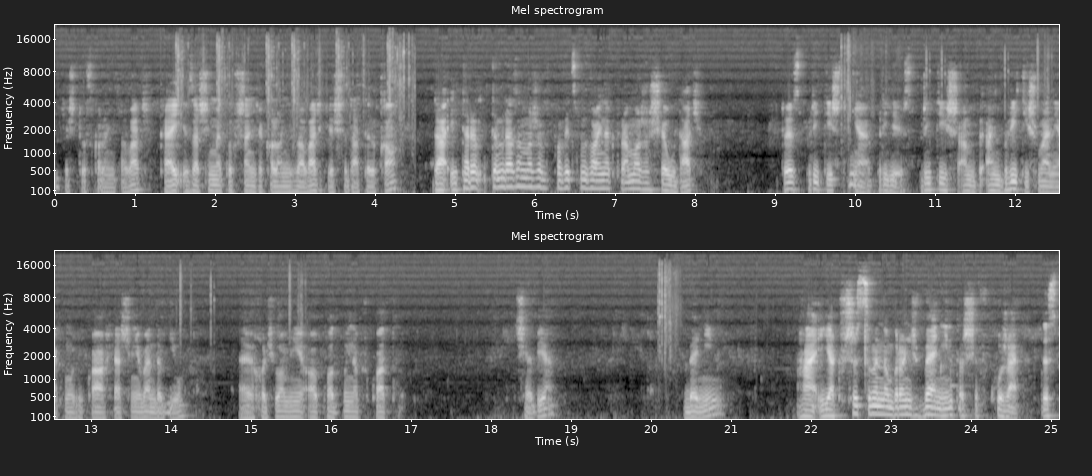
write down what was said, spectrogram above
Gdzieś tu skolonizować. Okej, i zacznijmy tu wszędzie kolonizować, gdzie się da tylko. Da, i ter, tym razem może powiedzmy wojnę, która może się udać. To jest British, nie, British, British I'm, I'm British man, jak mówi Kłach, ja się nie będę bił. E, chodziło mi o podbój na przykład ciebie. Benin. Aha, i jak wszyscy będą bronić Benin, to się wkurzę. To jest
